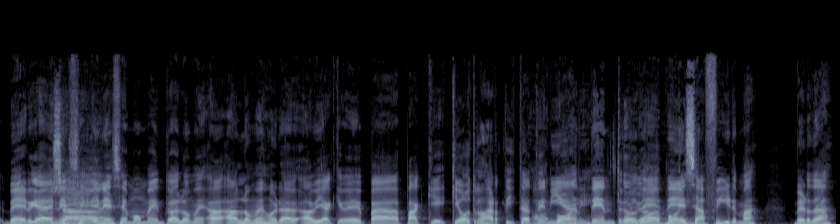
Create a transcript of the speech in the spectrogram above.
Verga, en, sea- ese, en ese momento a lo, me- a, a lo mejor ha- había que ver para pa qué, qué otros artistas tenían dentro de, de esa firma, ¿verdad?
